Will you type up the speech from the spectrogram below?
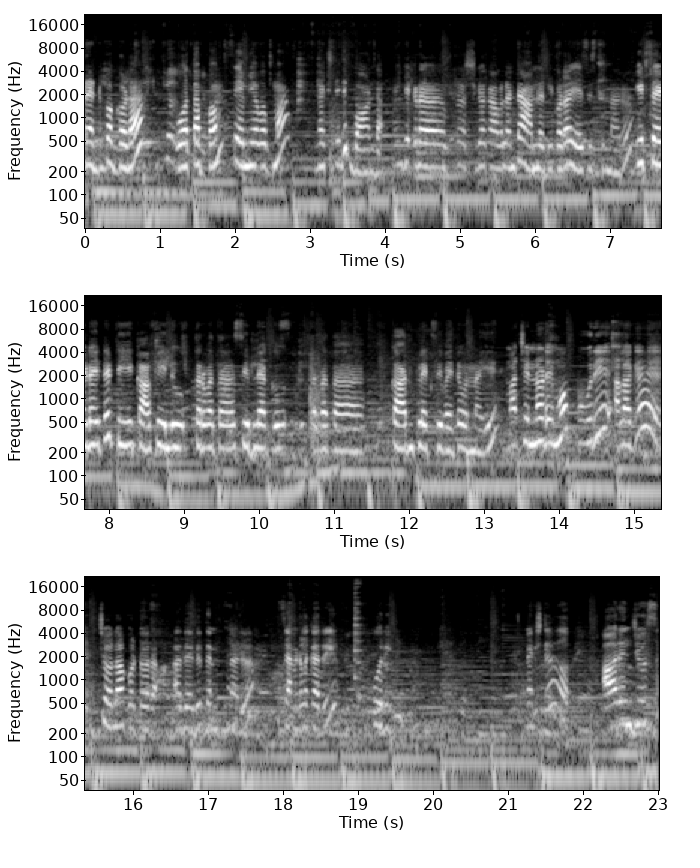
బ్రెడ్ పకోడా ఓతప్పం సేమియా ఉప్మా. నెక్స్ట్ ఇది బాండా. ఇంక ఇక్కడ ఫ్రెష్గా కావాలంటే ఆమ్లెట్లు కూడా వేసిస్తున్నారు. ఇటు సైడ్ అయితే టీ కాఫీలు తర్వాత సిర్లాక్ తర్వాత కార్న్ ఫ్లేక్స్ ఇవైతే ఉన్నాయి. మా చిన్నోడేమో పూరి అలాగే చోలా భటోరా అదేదో తింటున్నాడు. శనగల curry puri. Next orange juice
